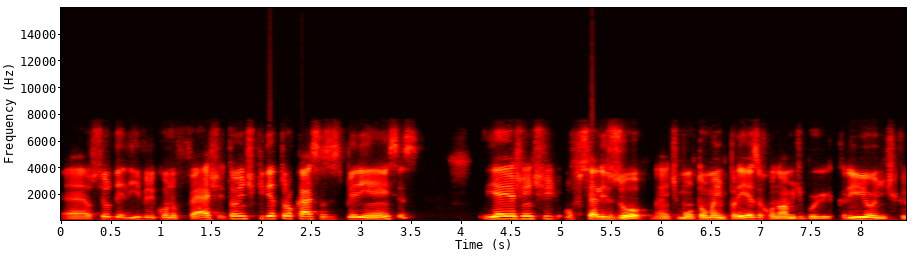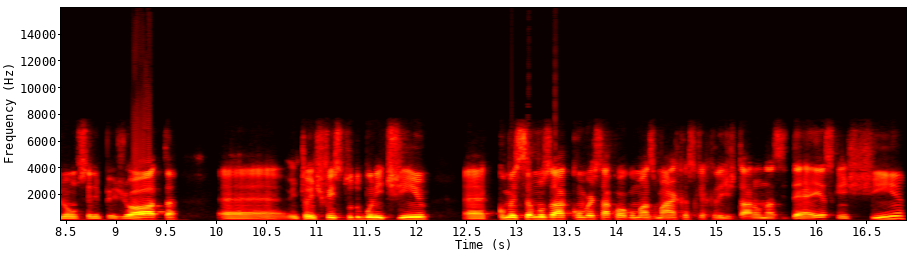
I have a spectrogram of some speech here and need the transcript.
É, o seu delivery quando fecha. Então a gente queria trocar essas experiências e aí a gente oficializou. Né? A gente montou uma empresa com o nome de Burger Crew, a gente criou um CNPJ. É, então a gente fez tudo bonitinho. É, começamos a conversar com algumas marcas que acreditaram nas ideias que a gente tinha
